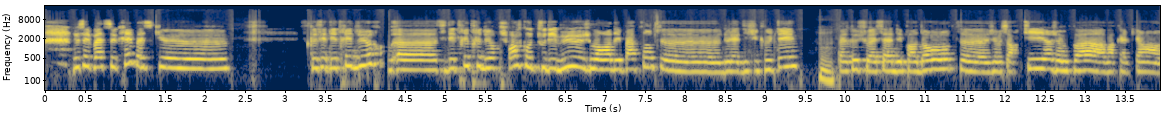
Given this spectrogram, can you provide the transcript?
je sais pas de secret parce que parce que c'était très dur. Euh, c'était très très dur. Je pense qu'au tout début, je me rendais pas compte euh, de la difficulté Hmm. parce que je suis assez indépendante. j'aime sortir, j'aime pas avoir quelqu'un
